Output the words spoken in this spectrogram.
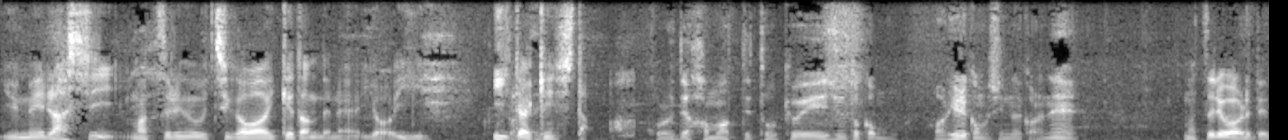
有名らしい祭りの内側行けたんでね。いやいいいい体験した。これでハマって東京永住とかもありえるかもしれないからね。祭り終わりで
